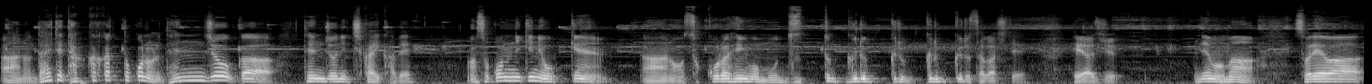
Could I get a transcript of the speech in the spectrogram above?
あの、大体高かったところの天井か、天井に近い壁。まあ、そこに木におっけん、あの、そこら辺をもうずっとぐるぐるぐるぐる探して、部屋中。でもまあ、それは、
